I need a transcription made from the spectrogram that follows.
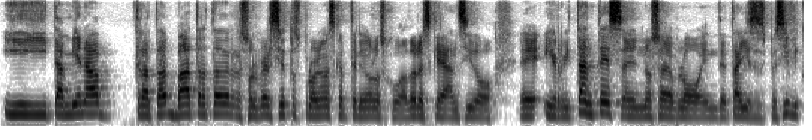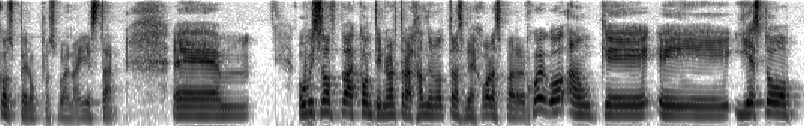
y también va a tratar de resolver ciertos problemas que han tenido los jugadores que han sido eh, irritantes. Eh, no se habló en detalles específicos, pero pues bueno, ahí están. Em, Ubisoft va a continuar trabajando en otras mejoras para el juego, aunque... Eh, y esto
